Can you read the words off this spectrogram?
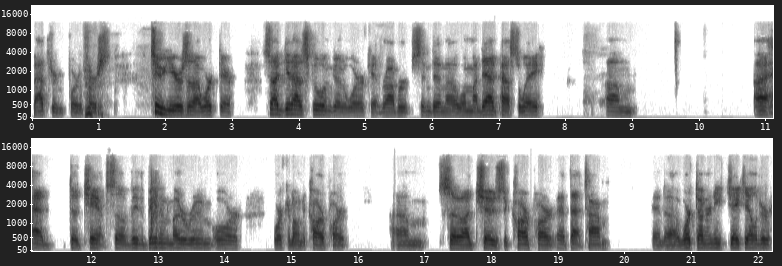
bathroom for the first two years that I worked there. So I'd get out of school and go to work at Roberts. And then uh, when my dad passed away, um, I had the chance of either being in the motor room or working on the car part. Um, so I chose the car part at that time and uh, worked underneath Jake Elder.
